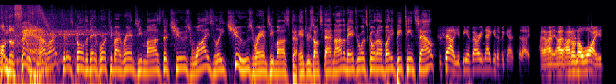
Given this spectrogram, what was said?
on The Fan. All right, today's call of the day brought to you by Ramsey Mazda. Choose wisely. Choose Ramsey Mazda. Andrew's on Staten Island. Andrew, what's going on, buddy? BT and Sal? Sal, you're being very negative again today. I I, I don't know why. It's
